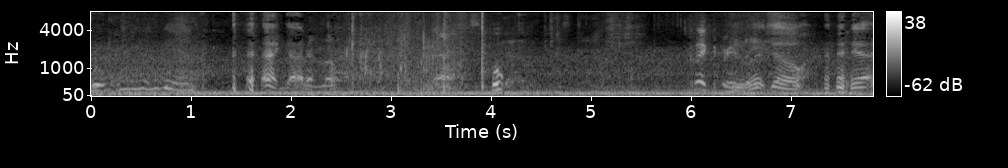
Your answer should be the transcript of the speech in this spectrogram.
I got him though. Nice. Oh, Quick release. let go. yeah.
